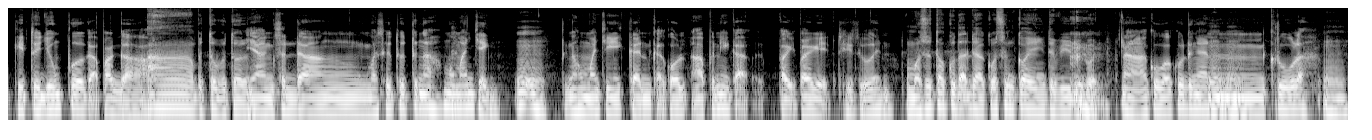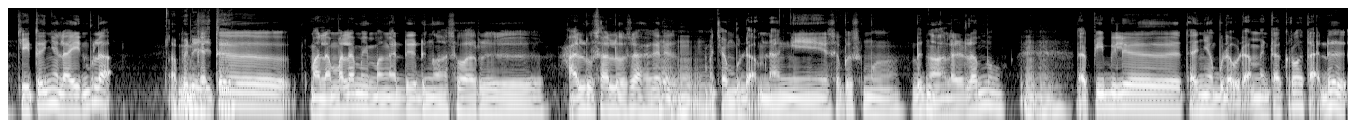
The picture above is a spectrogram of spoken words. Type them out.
kita jumpa kat pagar. ah betul betul. Yang sedang masa tu tengah memancing. Mm-mm. Tengah memancing ikan kat kol, apa ni kat parit-parit situ kan. Masa tu aku tak ada, aku rasa kau yang interview dia kot. Nah, aku aku dengan kru lah. Mm. Ceritanya lain pula. Apa Dia ni kata malam-malam memang ada dengar suara halus-halus lah kata. Hmm, Macam budak menangis apa semua. Dengar lah dalam tu. Mm-mm. Tapi bila tanya budak-budak main takraw tak ada.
